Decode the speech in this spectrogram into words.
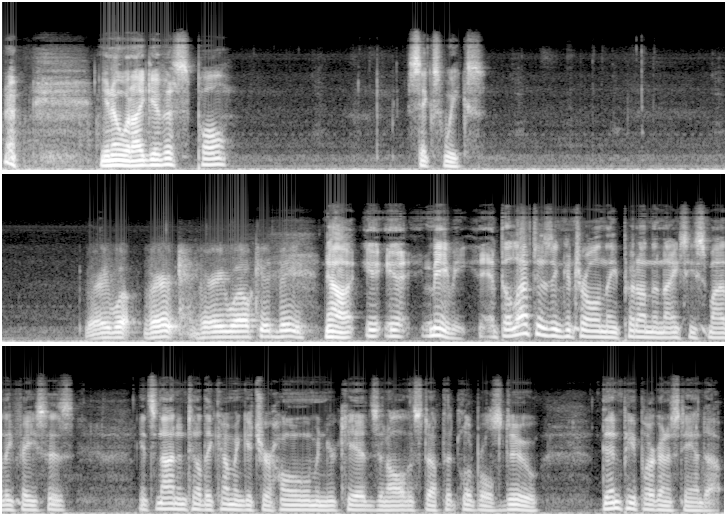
You know what I give us, Paul? Six weeks. Very well, very very well could be. Now, it, it, maybe if the left is in control and they put on the nicey smiley faces, it's not until they come and get your home and your kids and all the stuff that liberals do, then people are going to stand up.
